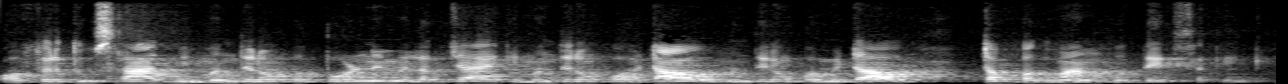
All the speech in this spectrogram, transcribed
और फिर दूसरा आदमी मंदिरों को तोड़ने में लग जाए कि मंदिरों को हटाओ, मंदिरों को मिटाओ, तब भगवान को देख सकेंगे।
